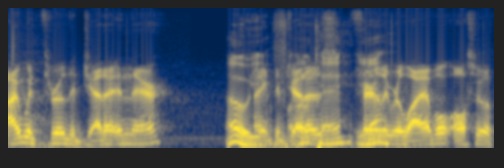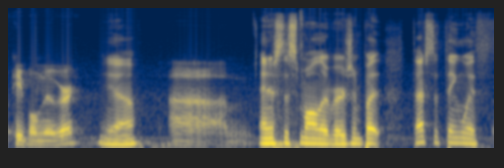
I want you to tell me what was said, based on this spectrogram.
I would throw the Jetta in there. oh I yeah think the f- Jetta's okay fairly yeah, reliable, also a people mover. yeah Um, and it's the smaller version but that's the thing with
